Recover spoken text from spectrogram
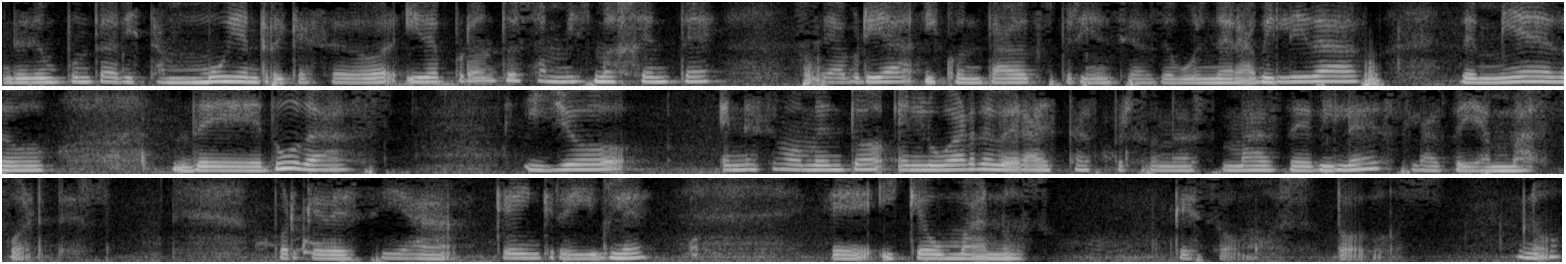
desde un punto de vista muy enriquecedor y de pronto esa misma gente se abría y contaba experiencias de vulnerabilidad de miedo de dudas y yo en ese momento, en lugar de ver a estas personas más débiles, las veía más fuertes, porque decía, qué increíble eh, y qué humanos que somos todos, ¿no?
